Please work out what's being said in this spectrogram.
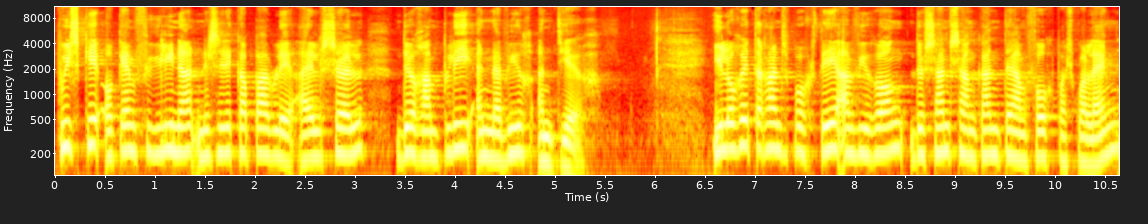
puisque aucun figurina ne serait capable à elle seule de remplir un navire entier. Il aurait transporté environ 250 amphores pasqualins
